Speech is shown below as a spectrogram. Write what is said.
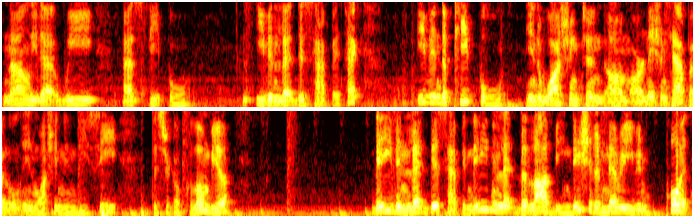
not only that we as people even let this happen heck even the people in the washington um, our nation capital in washington dc district of columbia they even let this happen. They even let the lobbying. They should have never even put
